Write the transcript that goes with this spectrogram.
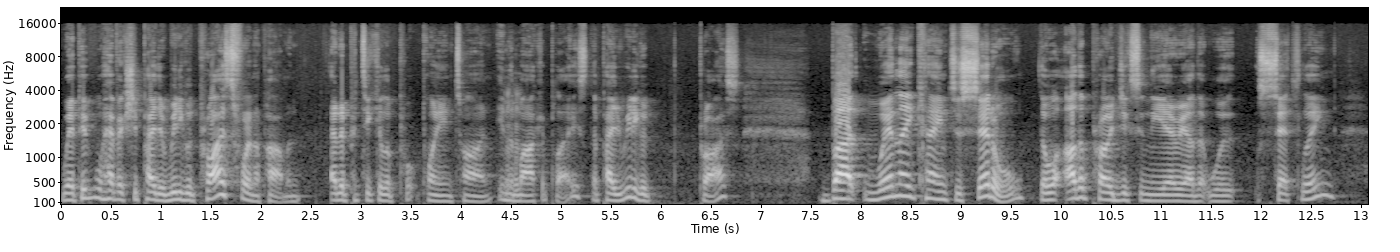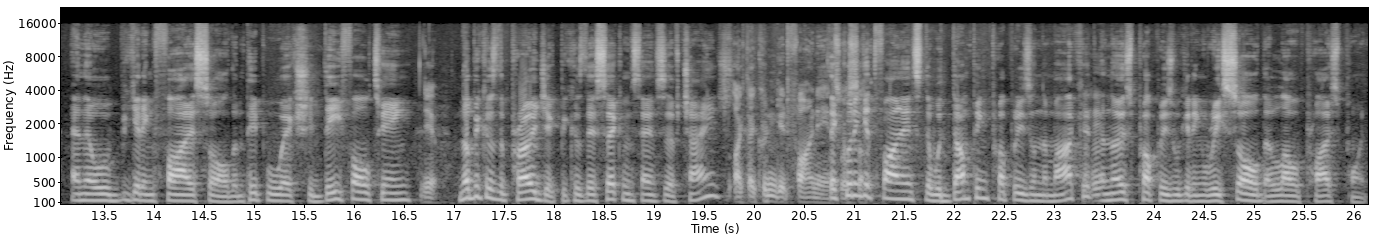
where people have actually paid a really good price for an apartment at a particular point in time in mm-hmm. the marketplace, they paid a really good price. But when they came to settle, there were other projects in the area that were settling and they were getting fire sold and people were actually defaulting. Yep. Not because of the project, because their circumstances have changed. Like they couldn't get finance. They couldn't get finance. They were dumping properties on the market, mm-hmm. and those properties were getting resold at a lower price point.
